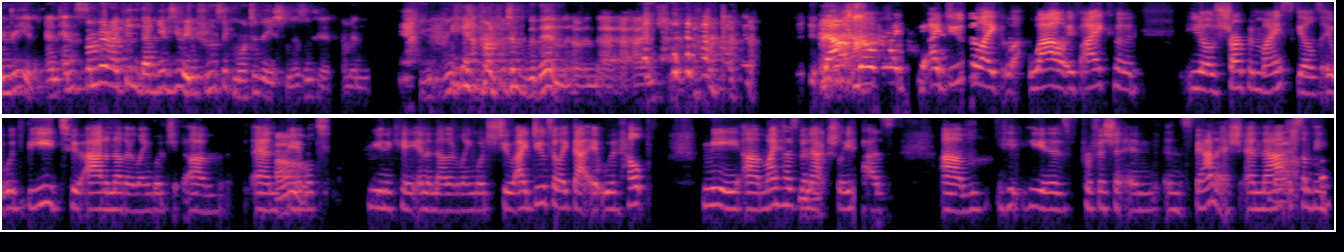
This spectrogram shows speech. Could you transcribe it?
Indeed, and and somewhere I feel that gives you intrinsic motivation, isn't it? I mean, you, you yeah. get confident within. I mean, I, am sure. no, I, I do feel like wow, if I could, you know, sharpen my skills, it would be to add another language um, and oh. be able to communicate in another language too. I do feel like that it would help me. Uh, my husband actually has um, he, he is proficient in, in Spanish, and that wow. is something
